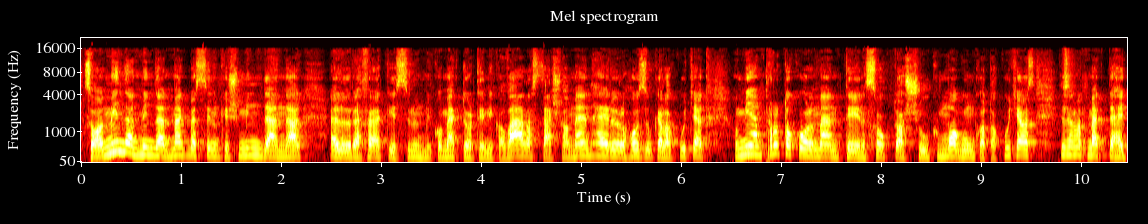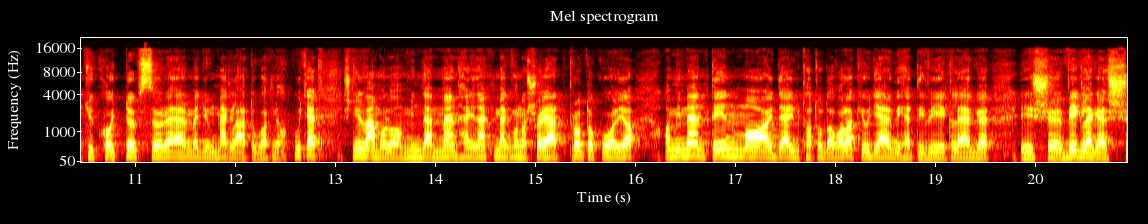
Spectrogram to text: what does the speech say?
Szóval mindent, mindent megbeszélünk, és mindennel előre felkészülünk, mikor megtörténik a választás. A menhelyről, hozzuk el a kutyát, hogy milyen protokoll mentén szoktassuk magunkat a kutyához, hiszen ott megtehetjük, hogy többször elmegyünk meglátogatni a kutyát, és nyilvánvalóan minden menhelynek megvan a saját protokollja, ami mentén majd eljuthat oda valaki, hogy elviheti végleg, és végleges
